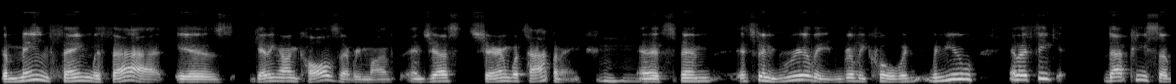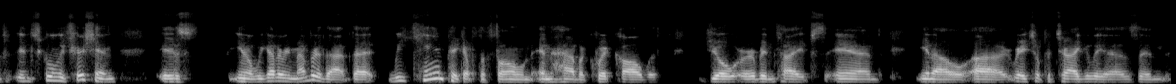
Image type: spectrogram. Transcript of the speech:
the main thing with that is getting on calls every month and just sharing what's happening. Mm-hmm. And it's been it's been really really cool when when you and I think that piece of in school nutrition is you know we got to remember that that we can pick up the phone and have a quick call with Joe Urban types and you know uh, Rachel Petraglias and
